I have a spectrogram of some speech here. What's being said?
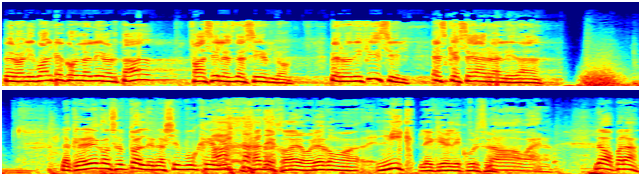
Pero al igual que con la libertad, fácil es decirlo, pero difícil es que sea realidad. La claridad conceptual de Nayib Bukele. Ah, dejate de joder, boludo, como Nick le escribió el discurso. No, bueno. No, pará.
